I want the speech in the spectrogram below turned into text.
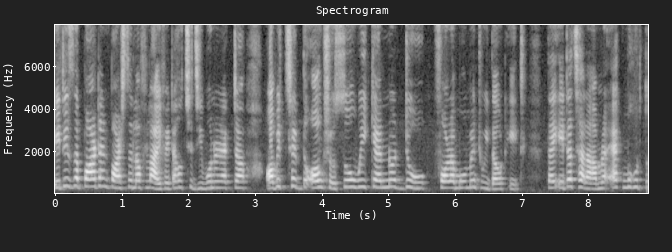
It is the part and parcel of life এটা হচ্ছে জীবনের একটা অবিচ্ছেদ্য অংশ। So we can not do for a moment without it তাই এটা ছাড়া আমরা এক মুহূর্ত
